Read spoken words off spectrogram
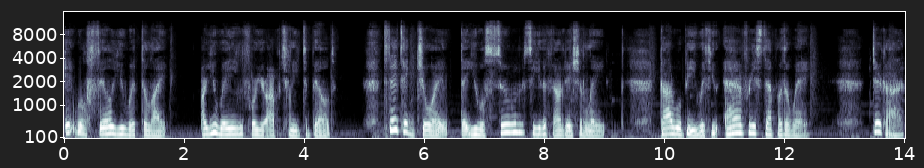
it will fill you with delight. Are you waiting for your opportunity to build? Today, take joy that you will soon see the foundation laid. God will be with you every step of the way. Dear God,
